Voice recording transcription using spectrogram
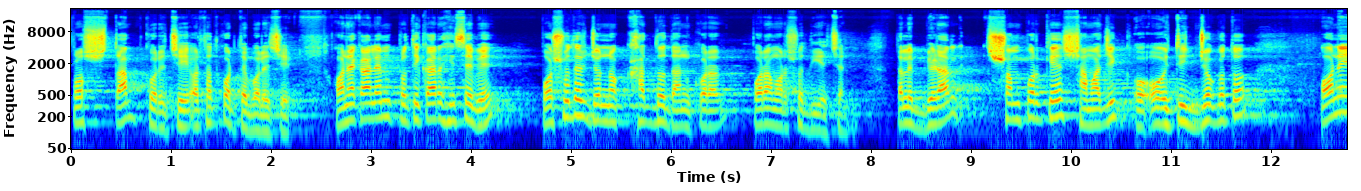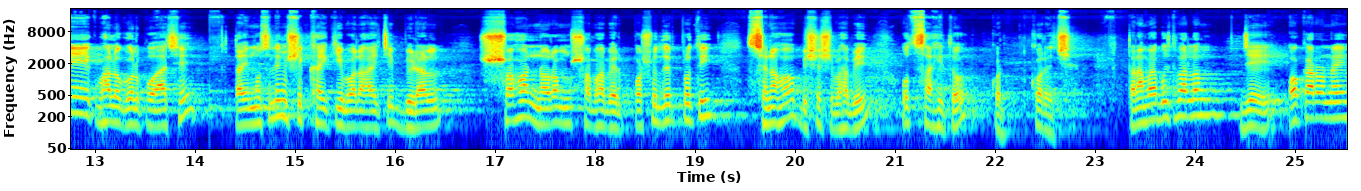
প্রস্তাব করেছে, অর্থাৎ করতে বলেছে। অনেক আলেম প্রতিকার হিসেবে পশুদের জন্য খাদ্য দান করার পরামর্শ দিয়েছেন। তাহলে বিড়াল সম্পর্কে সামাজিক ও ঐতিহ্যগত অনেক ভালো গল্প আছে। তাই মুসলিম শিক্ষায় কি বলা হয়েছে? বিড়াল সহ নরম স্বভাবের পশুদের প্রতি স্নেহ বিশেষভাবে উৎসাহিত করেছে। তাহলে আমরা বুঝতে পারলাম যে অকারণে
